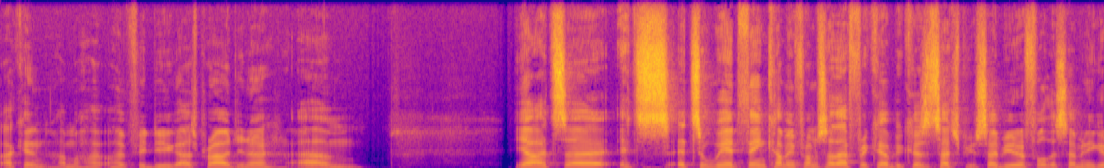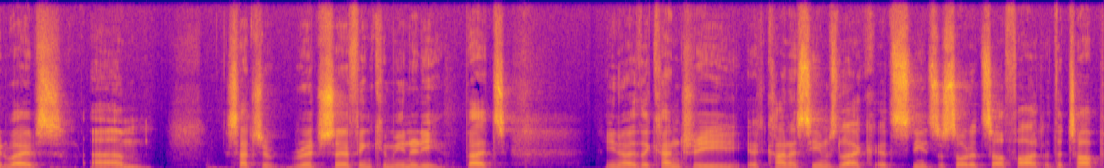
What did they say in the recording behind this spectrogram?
I can. I'm ho- hopefully do you guys proud. You know. Um, yeah, it's a it's it's a weird thing coming from South Africa because it's such so beautiful. There's so many good waves. Um, such a rich surfing community, but you know the country it kind of seems like it needs to sort itself out at the top.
